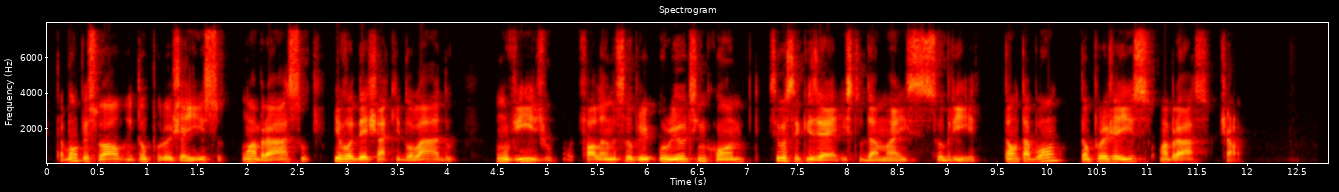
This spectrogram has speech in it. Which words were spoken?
Tá bom, pessoal? Então, por hoje é isso. Um abraço eu vou deixar aqui do lado um vídeo falando sobre o Realty Income, se você quiser estudar mais sobre ele. Então, tá bom? Então, por hoje é isso. Um abraço. Tchau.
